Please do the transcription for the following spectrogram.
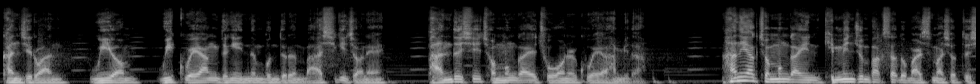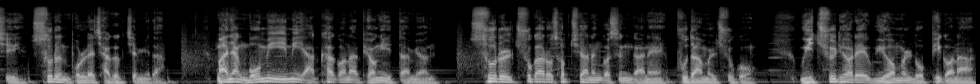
간질환, 위염, 윗궤양 등이 있는 분들은 마시기 전에 반드시 전문가의 조언을 구해야 합니다. 한의학 전문가인 김민준 박사도 말씀하셨듯이 술은 본래 자극제입니다. 만약 몸이 이미 약하거나 병이 있다면 술을 추가로 섭취하는 것은 간에 부담을 주고 위출혈의 위험을 높이거나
